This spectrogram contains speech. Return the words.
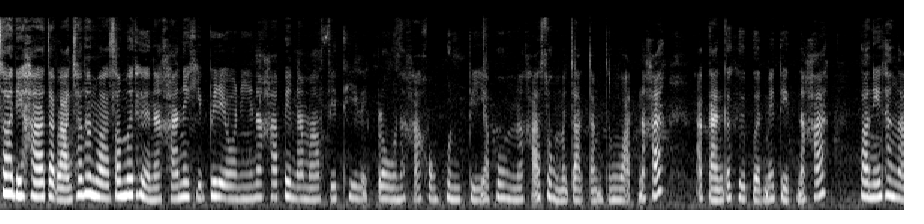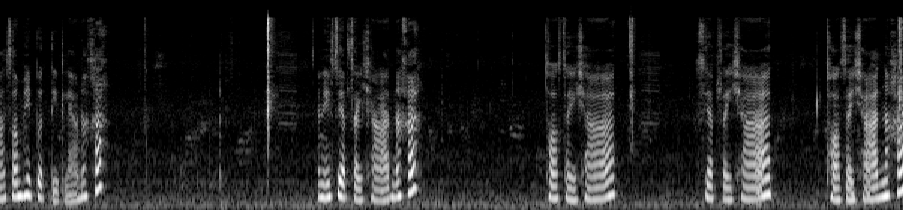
สวัสดีค่ะ จากร้านช่างธันวาซ่อมมือถือนะคะ ในคลิปวิดีโอนี้นะคะ เป็น a m a f i t T เล็กโปรนะคะ ของคุณปิยพงศ์นะคะ ส่งมาจากต่างจังหวัดนะคะ อาการก็คือเปิดไม่ติดนะคะ ตอนนี้ทางร้านซ่อมให้เปิดติดแล้วนะคะ อันนี้เสียบสายชาร์จนะคะ ถอดสายชาร์จ เสียบสายชาร์จ ถอดสายชาร์จนะคะ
